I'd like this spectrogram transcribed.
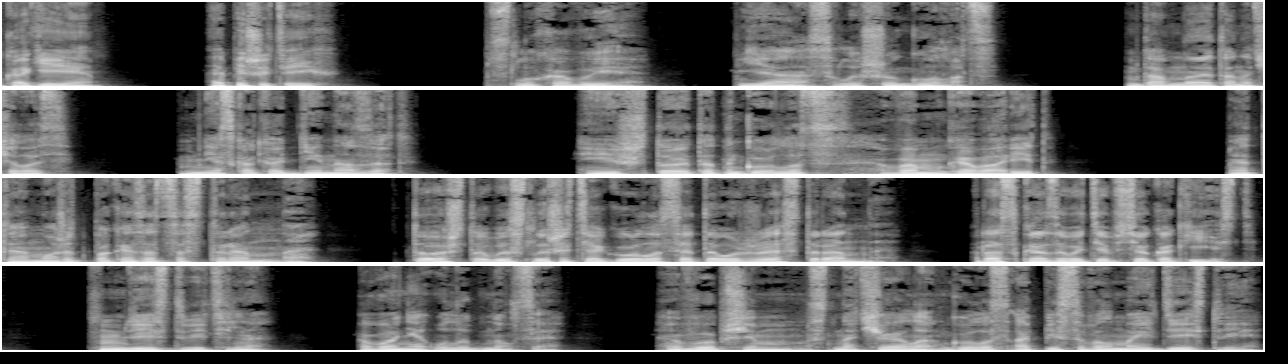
«Какие? Опишите их». «Слуховые. Я слышу голос». «Давно это началось?» «Несколько дней назад». «И что этот голос вам говорит?» «Это может показаться странно. То, что вы слышите голос, это уже странно. Рассказывайте все как есть». «Действительно». Ваня улыбнулся. «В общем, сначала голос описывал мои действия.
